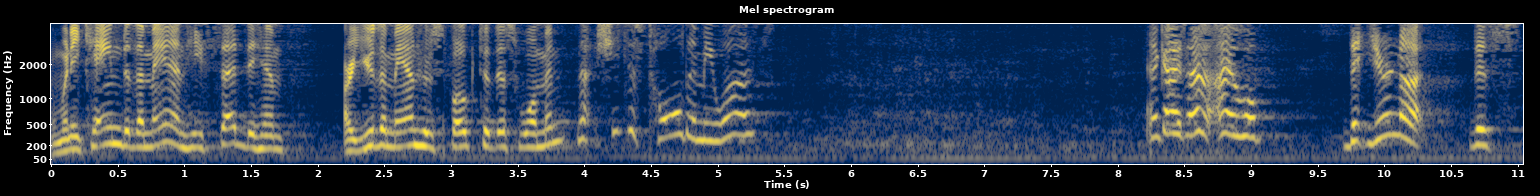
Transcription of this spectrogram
And when he came to the man, he said to him, Are you the man who spoke to this woman? No, she just told him he was. And guys, I, I hope that you're not this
